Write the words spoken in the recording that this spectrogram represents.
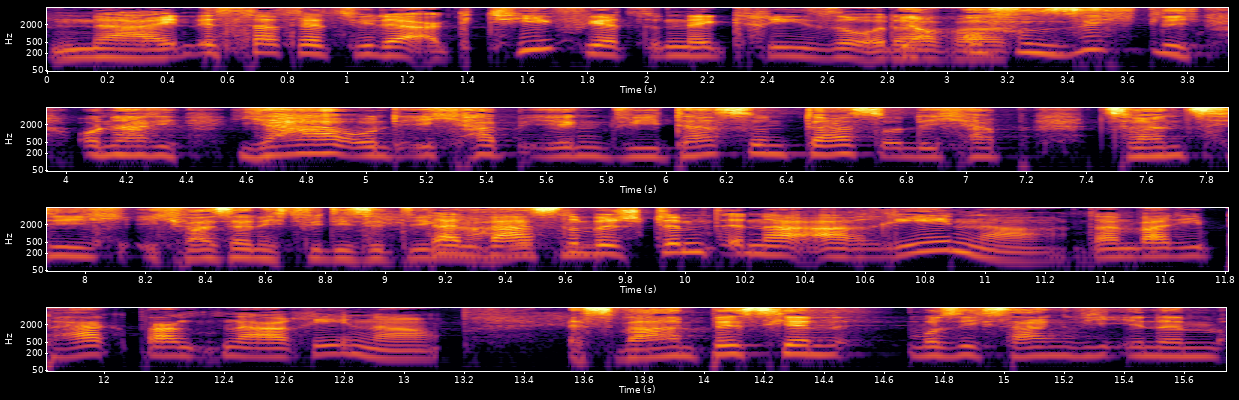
Nein, ist das jetzt wieder aktiv jetzt in der Krise oder ja, was? Ja, offensichtlich. Und dann, ja, und ich habe irgendwie das und das und ich habe 20, ich weiß ja nicht, wie diese Dinge Dann warst heißen. du bestimmt in einer Arena. Dann war die Parkbank eine Arena. Es war ein bisschen, muss ich sagen, wie in einem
